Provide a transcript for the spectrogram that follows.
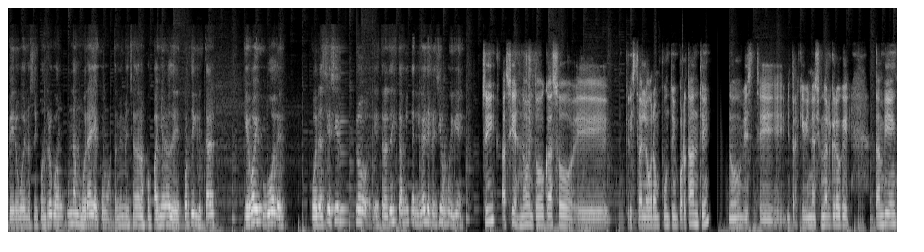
pero bueno, se encontró con una muralla, como también mencionan los compañeros de Sporting Cristal, que hoy jugó de, por así decirlo, estratégicamente a nivel defensivo muy bien. Sí, así es, ¿no? En todo caso, eh, Cristal logra un punto importante, ¿no? Este, mientras que Binacional creo que también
